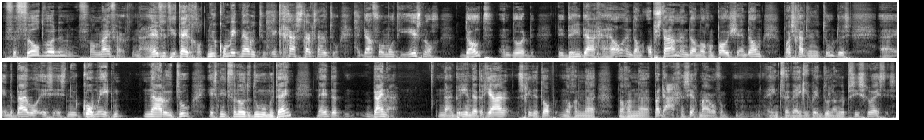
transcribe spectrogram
vervuld worden van mijn vreugde. Nou, hij heeft het hier tegen God. Nu kom ik naar u toe. Ik ga straks naar u toe. En daarvoor moet hij eerst nog dood en door de, drie dagen hel en dan opstaan en dan nog een poosje en dan pas gaat hij nu toe. Dus uh, in de Bijbel is, is nu kom ik naar u toe, is niet van oh dat doen we meteen. Nee, dat bijna na 33 jaar schiet het op nog een, uh, nog een uh, paar dagen, zeg maar. Of een, 1, 2 weken, ik weet niet hoe lang het precies geweest is.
